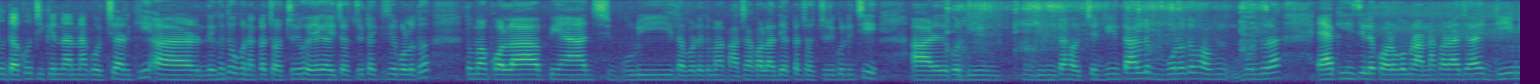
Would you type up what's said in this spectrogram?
তো দেখো চিকেন রান্না করছে আর কি। আর দেখে তো ওখানে একটা চচ্চড়ি হয়ে গেছে। চচ্চড়িটা কিসের বলো তো? তোমার কলা, পেঁয়াজ, বুড়ি, তারপরে তোমার কাঁচা কলা দিয়ে একটা চচ্চড়ি করেছি। আর দেখো ডিম, ডিমটা হচ্ছে ডিম। তাহলে বলো তো বন্ধুরা, এক হিসেলে করকম রান্না করা যায়? ডিম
